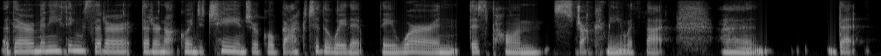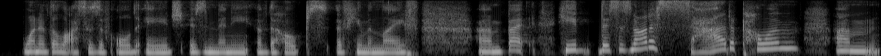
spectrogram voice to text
there are many things that are that are not going to change or go back to the way that they were and this poem struck me with that uh, that one of the losses of old age is many of the hopes of human life. Um, but he, this is not a sad poem. Um,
